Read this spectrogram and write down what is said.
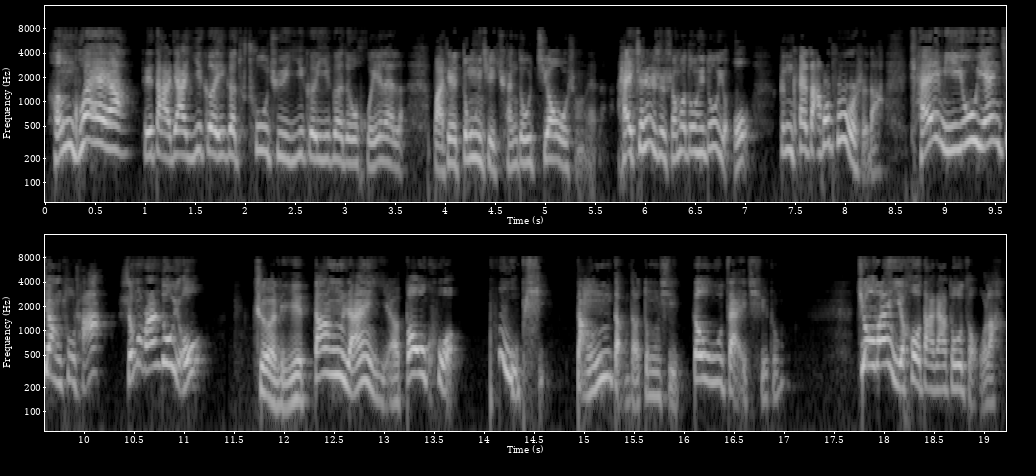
很快呀，这大家一个一个出去，一个一个都回来了，把这东西全都交上来了。还真是什么东西都有，跟开杂货铺似的，柴米油盐酱醋茶，什么玩意儿都有。这里当然也包括布匹等等的东西都在其中。交完以后，大家都走了。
